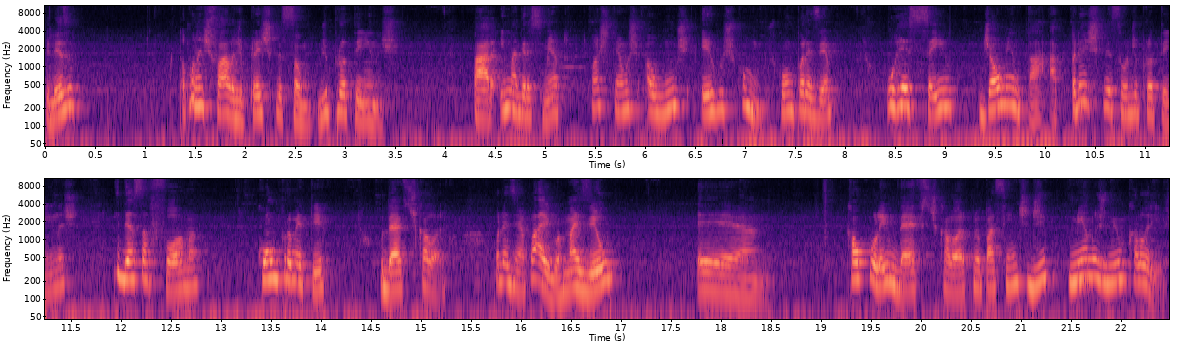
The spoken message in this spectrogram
Beleza? Então, quando a gente fala de prescrição de proteínas para emagrecimento, nós temos alguns erros comuns, como por exemplo, o receio de aumentar a prescrição de proteínas e dessa forma comprometer o déficit calórico. Por exemplo, ah, Igor, mas eu é, calculei um déficit calórico no meu paciente de menos mil calorias.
